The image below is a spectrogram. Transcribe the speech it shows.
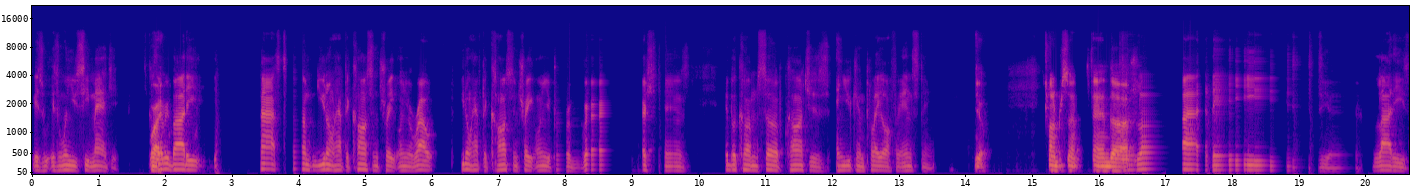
is is when you see magic. Because right. everybody, not something you don't have to concentrate on your route. You don't have to concentrate on your progressions it becomes subconscious and you can play off of instinct. Yeah, hundred percent. And uh, it's a lot easier. A lot easier.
